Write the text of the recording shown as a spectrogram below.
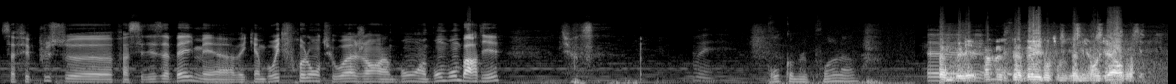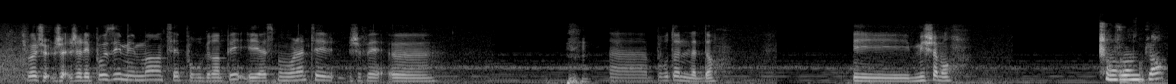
ça fait plus, euh, enfin c'est des abeilles mais avec un bruit de frelon, tu vois, genre un bon un bon bombardier. Tu vois, Ouais. Gros comme le poing là. Comme les Euh, fameuses abeilles dont on nous a mis en garde. Tu vois, j'allais poser mes mains tu sais, pour grimper et à ce moment-là, tu sais, je vais. Euh... ça bourdonne là-dedans. Et méchamment. Changement de plan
